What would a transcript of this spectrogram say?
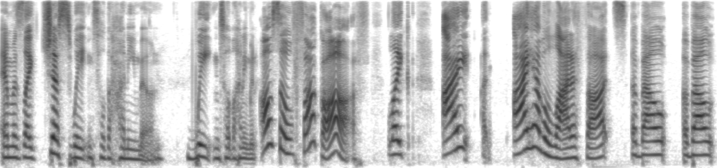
and was like just wait until the honeymoon. Wait until the honeymoon. Also fuck off. Like I I have a lot of thoughts about about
